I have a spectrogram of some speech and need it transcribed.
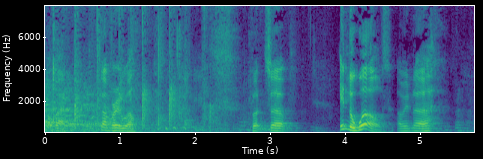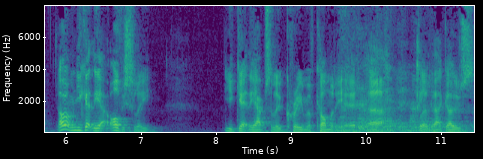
not bad, done very well. But uh, in the world, I mean, uh, oh, I mean, you get the obviously, you get the absolute cream of comedy here. Uh, clearly, that goes.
